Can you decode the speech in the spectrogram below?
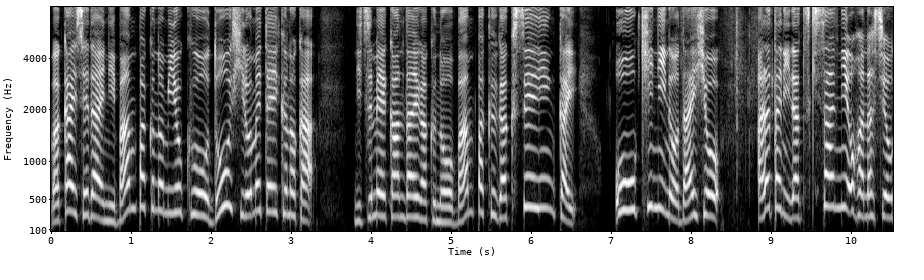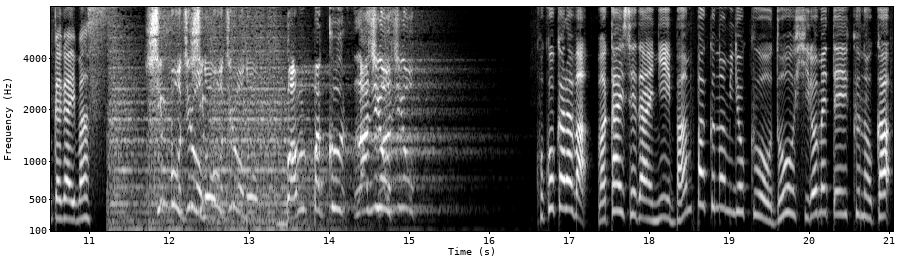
若い世代に万博の魅力をどう広めていくのか。立命館大学の万博学生委員会大木にの代表新たに夏樹さんにお話を伺います辛坊治郎の万博ラジオ。ここからは若い世代に万博の魅力をどう広めていくのか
